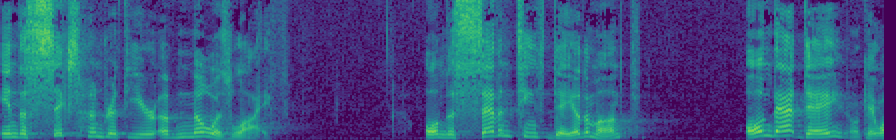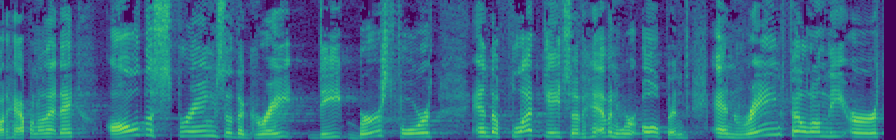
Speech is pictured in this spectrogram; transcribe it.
In the 600th year of Noah's life, on the 17th day of the month, on that day, okay, what happened on that day? All the springs of the great deep burst forth, and the floodgates of heaven were opened, and rain fell on the earth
